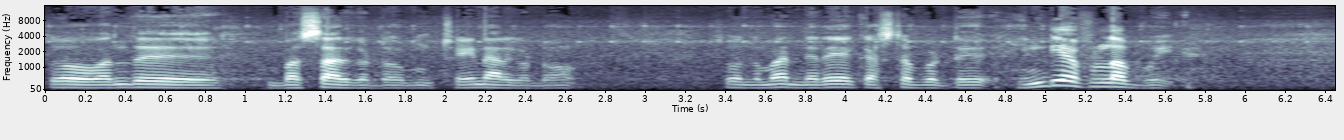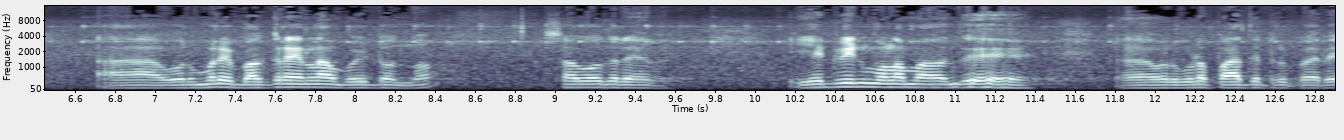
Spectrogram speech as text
ஸோ வந்து பஸ்ஸாக இருக்கட்டும் ட்ரெயினாக இருக்கட்டும் ஸோ இந்த மாதிரி நிறைய கஷ்டப்பட்டு இந்தியா ஃபுல்லாக போய் ஒரு முறை பக்ரைன்லாம் போயிட்டு வந்தோம். சகோதரர் எட்வின் மூலமாக வந்து அவர் கூட பார்த்துட்ருப்பார்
